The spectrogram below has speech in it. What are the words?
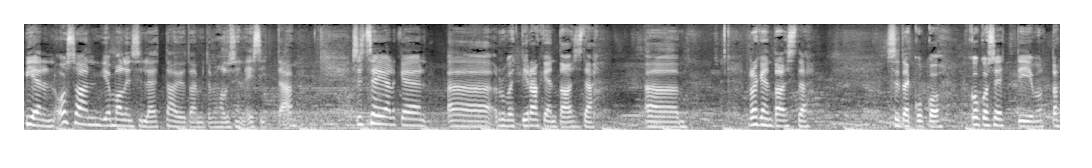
pienen osan ja mä olin silleen, että tämä on jotain, mitä mä haluaisin esittää. Sitten sen jälkeen ää, ruvettiin rakentaa sitä, ää, rakentaa sitä, sitä koko, koko settiä, mutta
